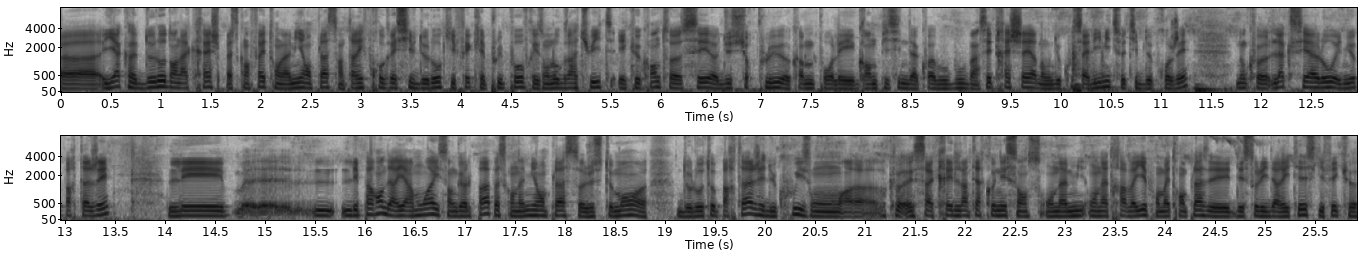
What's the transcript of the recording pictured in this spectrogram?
Euh, il n'y a que de l'eau dans la crèche parce qu'en fait, on a mis en place un tarif progressif de l'eau qui fait que les plus pauvres, ils ont l'eau gratuite et que quand c'est du surplus, comme pour les grandes piscines d'aquaboubou, ben, c'est très cher. Donc, du coup, ça limite ce type de projet. Donc, l'accès à l'eau est mieux partagé. Les, euh, les parents derrière moi, ils s'engueulent pas parce qu'on a mis en place justement euh, de l'autopartage et du coup, ils ont, euh, ça a créé de l'interconnaissance. On a, on a travaillé pour mettre en place des, solidarités, ce qui fait que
